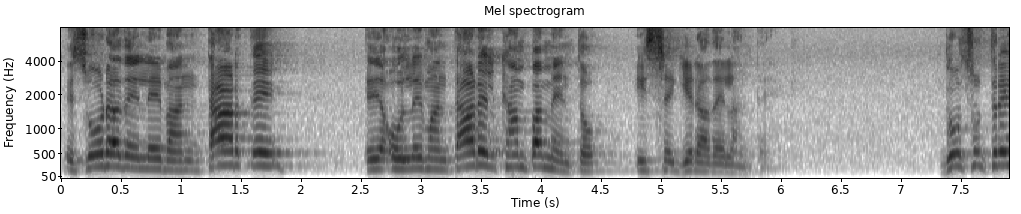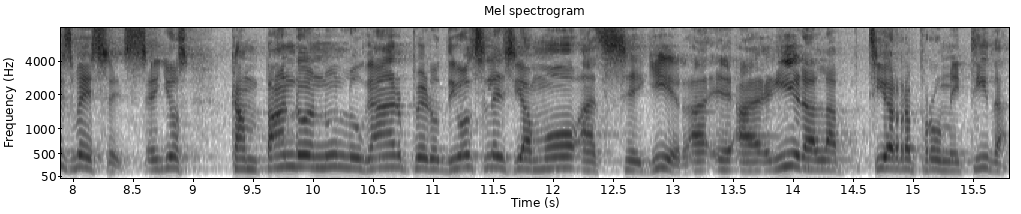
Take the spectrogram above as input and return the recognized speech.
Es hora de levantarte eh, o levantar el campamento y seguir adelante. Dos o tres veces ellos campando en un lugar, pero Dios les llamó a seguir, a, eh, ir a la tierra prometida.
